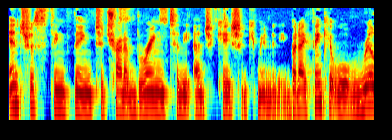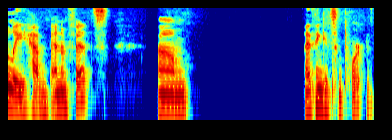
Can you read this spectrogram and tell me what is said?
interesting thing to try to bring to the education community. But I think it will really have benefits. Um, I think it's important.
